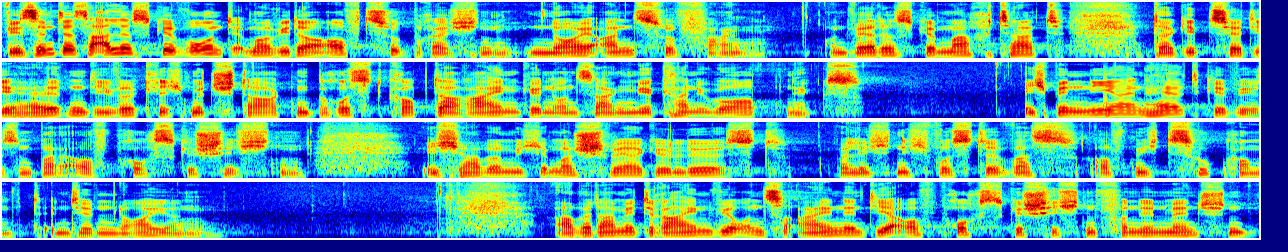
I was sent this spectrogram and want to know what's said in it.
Wir sind es alles gewohnt, immer wieder aufzubrechen, neu anzufangen. Und wer das gemacht hat, da gibt es ja die Helden, die wirklich mit starkem Brustkorb da reingehen und sagen, mir kann überhaupt nichts. Ich bin nie ein Held gewesen bei Aufbruchsgeschichten. Ich habe mich immer schwer gelöst, weil ich nicht wusste, was auf mich zukommt in dem Neuen. Aber damit reihen wir uns ein in die Aufbruchsgeschichten von den Menschen.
